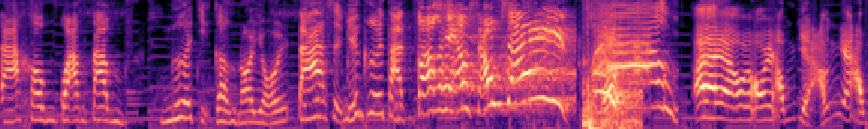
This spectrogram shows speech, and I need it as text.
Ta không quan tâm Ngươi chỉ cần nói dối Ta sẽ biến ngươi thành con heo xấu xí Ê, thôi thôi không giỡn nha không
